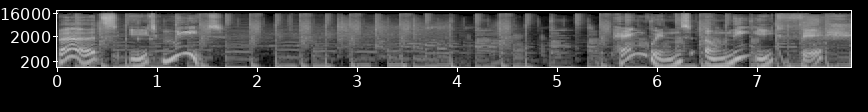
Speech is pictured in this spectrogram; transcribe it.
birds eat meat. Penguins only eat fish.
